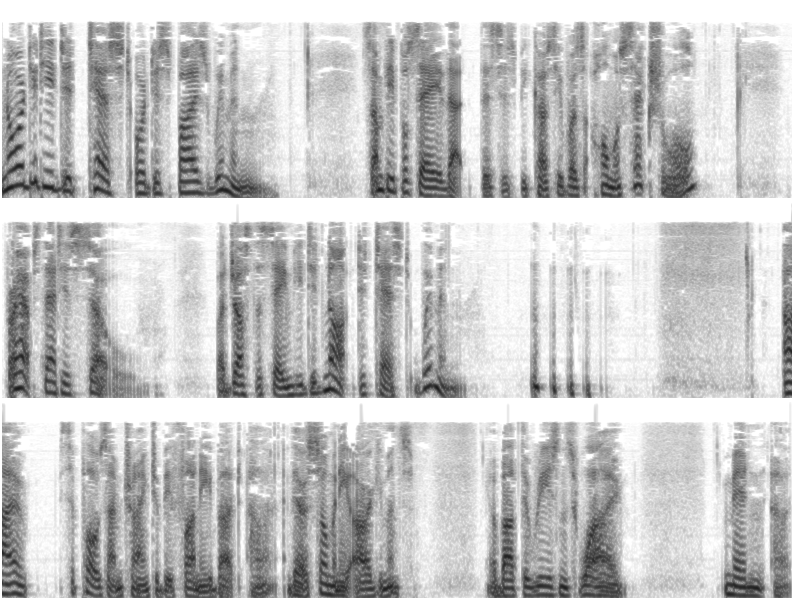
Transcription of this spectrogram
nor did he detest or despise women. Some people say that this is because he was homosexual. Perhaps that is so. But just the same, he did not detest women. I suppose I'm trying to be funny, but uh, there are so many arguments about the reasons why men uh,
